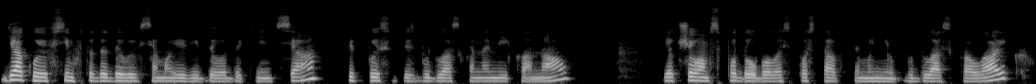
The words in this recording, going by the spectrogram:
Дякую всім, хто додивився моє відео до кінця. Підписуйтесь, будь ласка, на мій канал. Якщо вам сподобалось, поставте мені, будь ласка, лайк,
